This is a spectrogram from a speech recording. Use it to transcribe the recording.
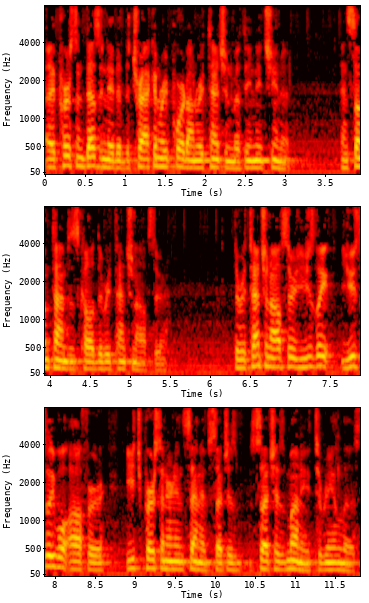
a person designated to track and report on retention within each unit, and sometimes it's called the retention officer. The retention officer usually, usually will offer each person an incentive, such as, such as money, to reenlist.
